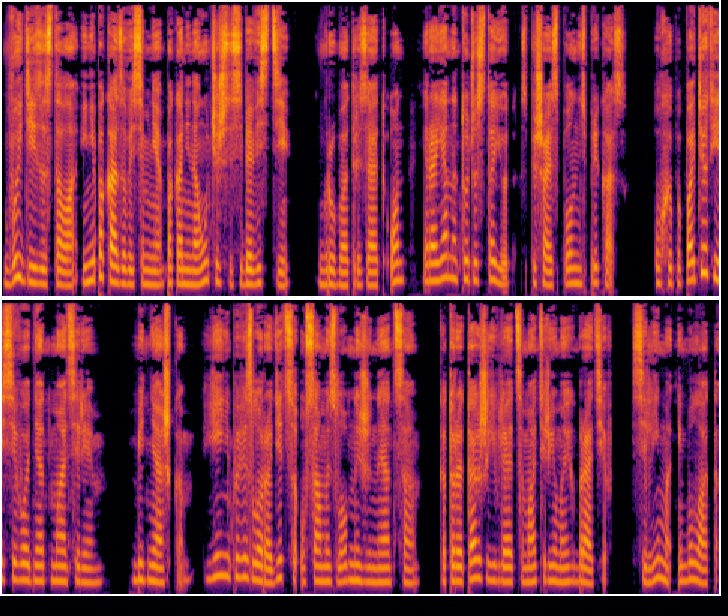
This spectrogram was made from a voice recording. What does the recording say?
«Выйди из-за стола и не показывайся мне, пока не научишься себя вести», грубо отрезает он, и Раяна тут же встает, спеша исполнить приказ. Ох, и попадет ей сегодня от матери. Бедняжка, ей не повезло родиться у самой злобной жены отца которая также является матерью моих братьев, Селима и Булата.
